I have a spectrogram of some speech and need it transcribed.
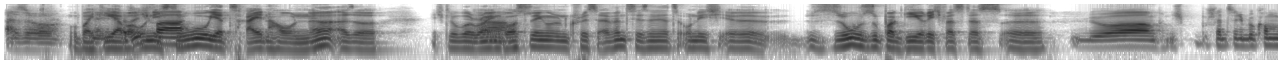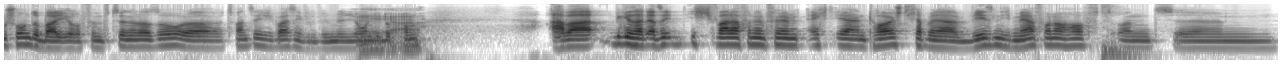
Also. Wobei nee, die aber also auch nicht so jetzt reinhauen, ne? Also ich glaube, Ryan ja. Gosling und Chris Evans, die sind jetzt auch nicht äh, so super gierig, was das äh, ja, ich schätze, die bekommen schon so bei ihre 15 oder so oder 20, ich weiß nicht, wie viele Millionen die bekommen. Aber wie gesagt, also ich war da von dem Film echt eher enttäuscht. Ich habe mir da wesentlich mehr von erhofft und ähm,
